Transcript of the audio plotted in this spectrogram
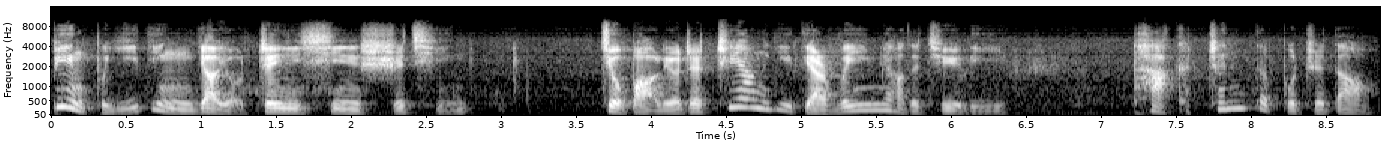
并不一定要有真心实情，就保留着这样一点微妙的距离。帕克真的不知道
